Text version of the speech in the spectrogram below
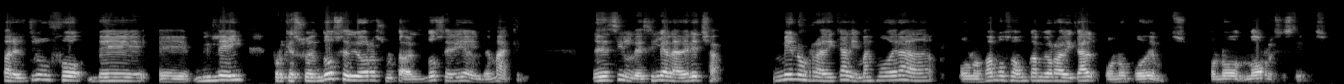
para el triunfo de eh, Milley, porque su endoce dio resultado, el endoce dio el de Macri. Es decir, decirle a la derecha menos radical y más moderada, o nos vamos a un cambio radical o no podemos, o no, no resistimos.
